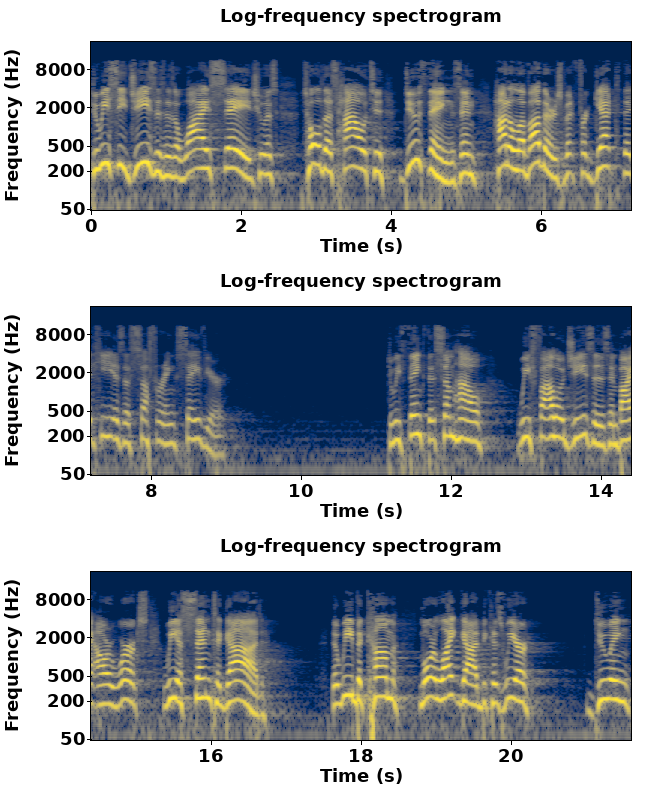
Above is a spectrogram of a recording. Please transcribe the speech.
Do we see Jesus as a wise sage who has told us how to do things and how to love others, but forget that he is a suffering Savior? Do we think that somehow we follow Jesus and by our works we ascend to God? That we become more like God because we are doing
